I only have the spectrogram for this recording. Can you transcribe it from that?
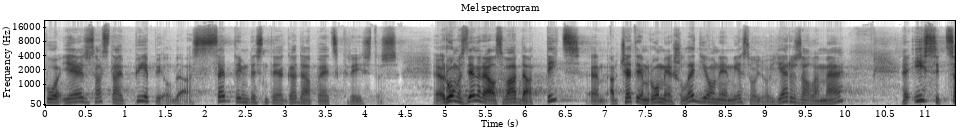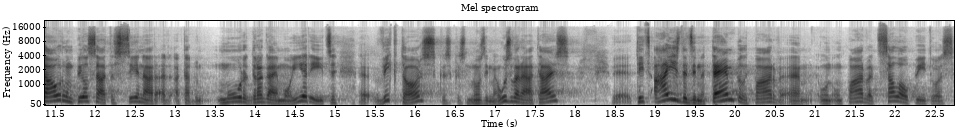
ko Jēzus atstāja, piepildās 70. gadā pēc Kristus. Romas ģenerālis vārdā Tic ar četriem romiešu leģioniem iesaļo Jeruzalemē, izsit caurumu pilsētas sienā ar, ar, ar tādu mūra dragājumu ierīci. Viktors, kas, kas nozīmē uzvarētājs, tic aizdedzina templi pārve, un, un pārved salaupītos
